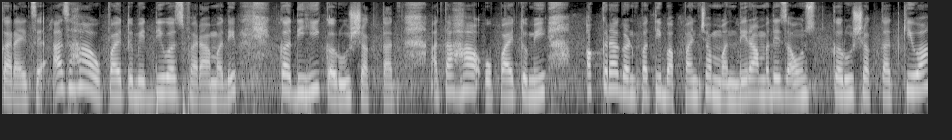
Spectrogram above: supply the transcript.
करायचा आहे. आज हा उपाय तुम्ही दिवसभरामध्ये कधीही करू शकतात. आता हा उपाय तुम्ही अकरा गणपती बाप्पांच्या मंदिरामध्ये जाऊन करू शकतात किंवा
